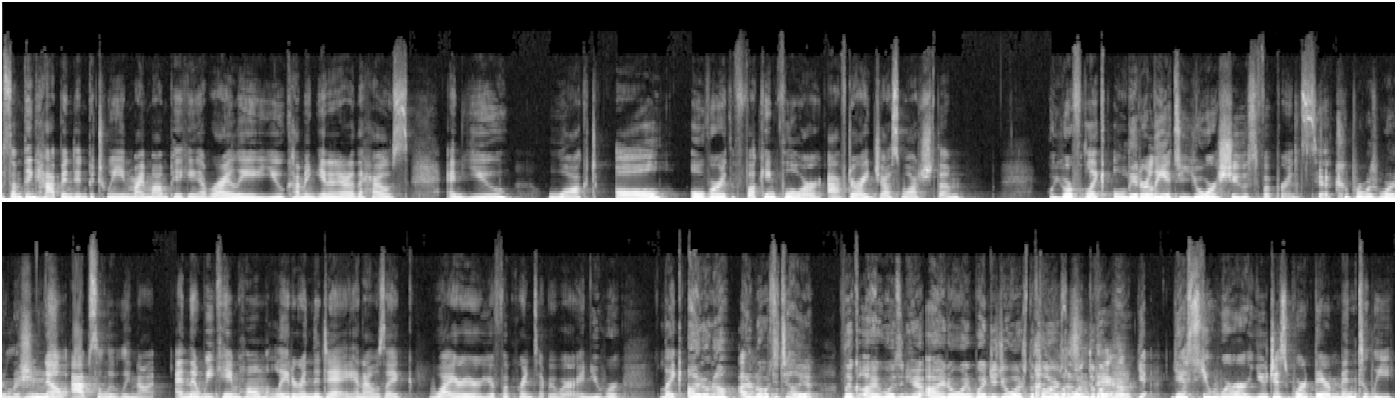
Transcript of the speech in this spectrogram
something happened in between my mom picking up Riley, you coming in and out of the house, and you walked all over the fucking floor after I just washed them. Your like literally it's your shoes footprints. Yeah, Cooper was wearing my shoes. No, absolutely not. And then we came home later in the day and I was like, why are your footprints everywhere? And you were like, I don't know. I don't know what to tell you. Like, I wasn't here. I don't. Know. When did you wash the floors? wasn't the fu-" there. Yeah. Yes, you were. You just weren't there mentally.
